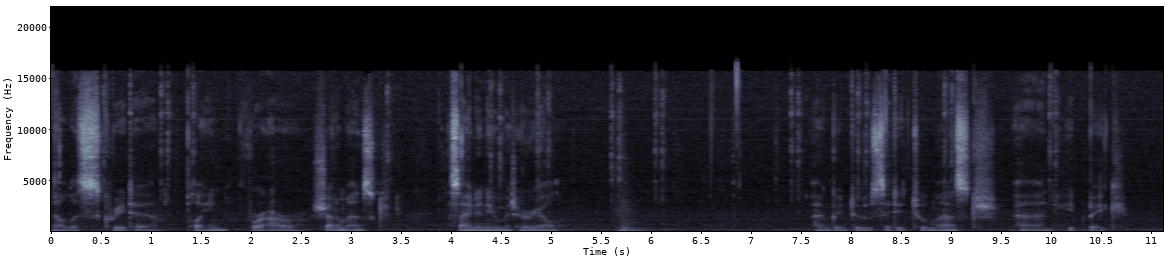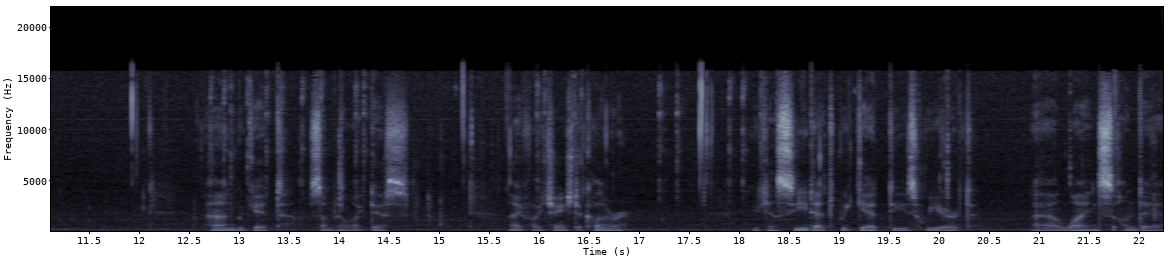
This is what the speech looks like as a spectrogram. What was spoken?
Now let's create a plane for our shadow mask, assign a new material. I'm going to set it to mask and hit bake. And we get something like this. Now if I change the color you can see that we get these weird uh, lines on the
